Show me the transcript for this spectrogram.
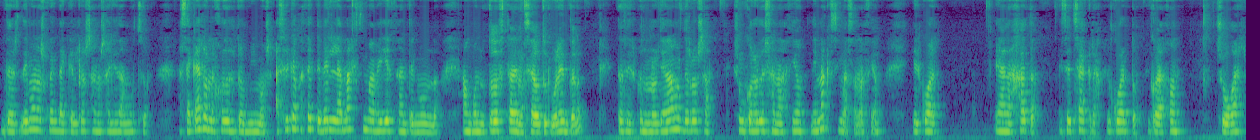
Entonces démonos cuenta que el rosa nos ayuda mucho a sacar lo mejor de nosotros mismos, a ser capaces de ver la máxima belleza ante el mundo, aun cuando todo está demasiado turbulento, ¿no? Entonces, cuando nos llenamos de rosa, es un color de sanación, de máxima sanación, y el cual, el anahata, ese chakra, el cuarto, el corazón, su hogar.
